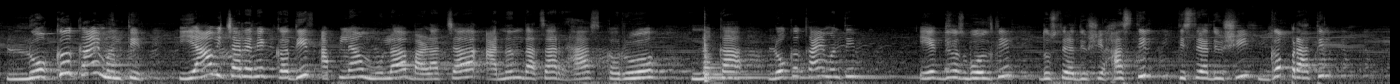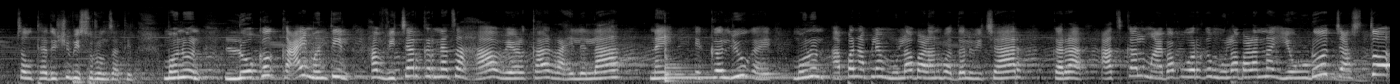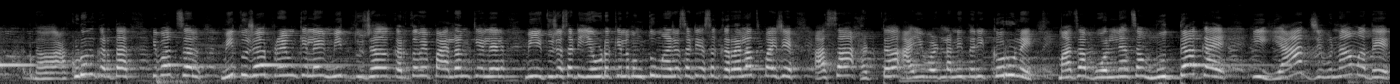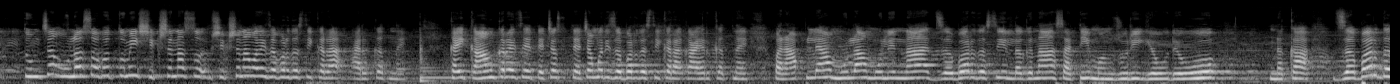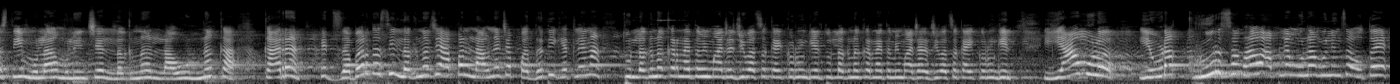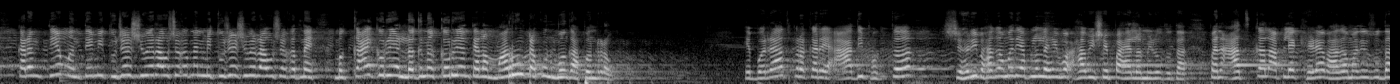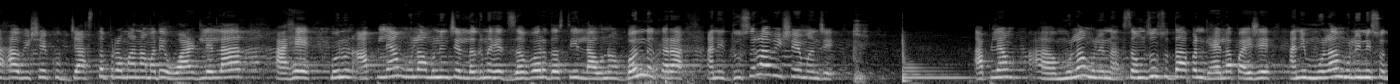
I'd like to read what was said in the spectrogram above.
लोक काय म्हणतील? या विचाराने कधीच आपल्या मुला बाळाच्या आनंदाचा ऱ्हास करू नका. लोक काय म्हणतील? एक दिवस बोलतील दुसऱ्या दिवशी हसतील तिसऱ्या दिवशी गप राहतील चौथ्या दिवशी विसरून जातील. म्हणून लोक काय म्हणतील हा विचार करण्याचा हा वेळ का राहिलेला नाही? हे कलयुग आहे. म्हणून आपण आपल्या मुलाबाळांबद्दल विचार करा. आजकाल मायबाप वर्ग मुलाबाळांना एवढं जास्त आकडून करतात की बा चल मी तुझ्यावर प्रेम केलंय मी तुझं कर्तव्य पालन केलेलं मी तुझ्यासाठी एवढं केलं मग तू माझ्यासाठी असं करायलाच पाहिजे. असा हट्ट आई वडिलांनी तरी करू नये. माझा बोलण्याचा मुद्दा काय? की या जीवनामध्ये तुमच्या मुलासोबत तुम्ही शिक्षणा शिक्षणामध्ये जबरदस्ती करा हरकत नाही. काही काम करायचं आहे त्याच्या त्याच्यामध्ये जबरदस्ती करा काय हरकत नाही. पण आपल्या मुला मुलींना जबरदस्ती लग्नासाठी मंजुरी घेऊ देऊ. नका. जबरदस्ती मुला मुलींचे लग्न लावू नका. कारण हे जबरदस्ती लग्न जे आपण लावण्याच्या पद्धती घेतले ना तू लग्न करण्यात मी माझ्या जीवाचं काय करून घेईल तू लग्न करण्यात मी माझ्या जीवाचं काय करून घेईल. यामुळं एवढा क्रूर स्वभाव आपल्या मुला मुलींचा होतोय कारण ते म्हणते मी तुझ्याशिवाय राहू शकत नाही मी तुझ्याशिवाय राहू शकत नाही. मग काय करूया? लग्न करूया आणि त्याला मारून टाकून मग आपण राहू. हे बऱ्याच प्रकारे आधी फक्त शहरी भागामध्ये आपल्याला हे हा विषय पाहायला मिळत होता. पण आजकाल आपल्या खेड्या भागामध्ये सुद्धा हा विषय खूप जास्त प्रमाणामध्ये वाढलेला आहे. म्हणून आपल्या मुलामुलींचे लग्न हे जबरदस्ती लावणं बंद करा. आणि दुसरा विषय म्हणजे आपल्या मुलामुलींना मुला मुलींना आपण घ्यायला पाहिजे आणि मुला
